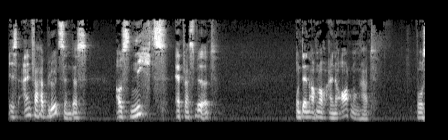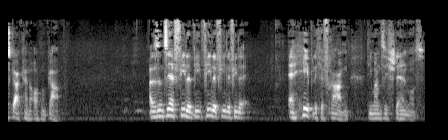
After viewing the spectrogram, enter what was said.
ist einfacher Blödsinn, dass aus nichts etwas wird und dann auch noch eine Ordnung hat, wo es gar keine Ordnung gab. Also sind sehr viele, viele, viele, viele erhebliche Fragen, die man sich stellen muss.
